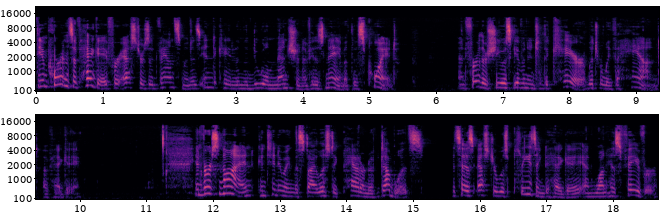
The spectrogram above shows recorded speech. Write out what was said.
The importance of Hegai for Esther's advancement is indicated in the dual mention of his name at this point. And further, she was given into the care, literally the hand, of Hegai. In verse 9, continuing the stylistic pattern of doublets, it says Esther was pleasing to Hegai and won his favor.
